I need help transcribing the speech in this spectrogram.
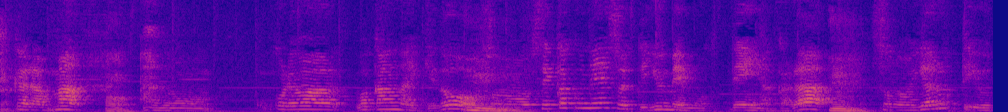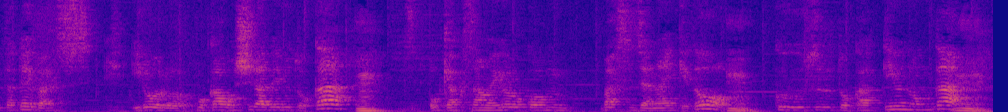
だからまあうん。あのこれは分かんないけど、うん。そのせっかくねそうやって夢持ってんやから、うん。そのやるっていう例えばしいろいろ他を調べるとかうん。お客さんを喜ばすじゃないけど、うん。工夫するとかっていうのが、うん。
